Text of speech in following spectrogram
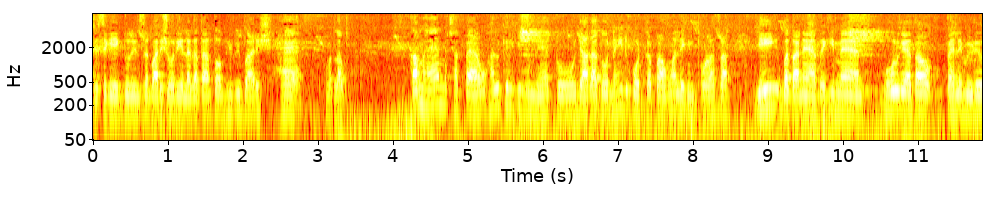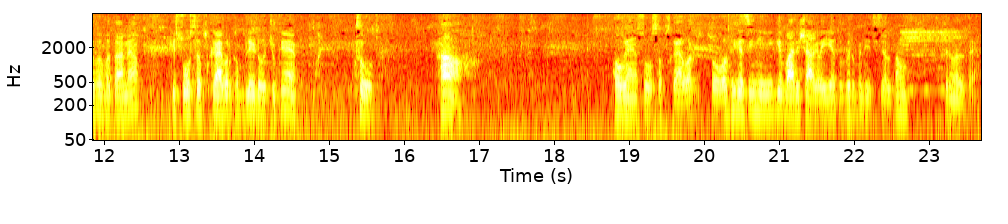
जैसे कि एक दो दिन से बारिश हो रही है लगातार तो अभी भी बारिश है। मतलब कम है, मैं छत पे आया हूँ हल्की हल्की बूंदे हैं तो ज़्यादा तो नहीं रिकॉर्ड कर पाऊँगा, लेकिन थोड़ा सा यही बताने आया था कि मैं भूल गया था पहले वीडियो में बताना कि सौ सब्सक्राइबर कंप्लीट हो चुके हैं। तो हाँ। हो गए हैं सौ सब्सक्राइबर। तो अभी का सीन यही है कि बारिश आ रही है तो फिर मैं नीचे चलता हूँ, फिर मिलते हैं।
